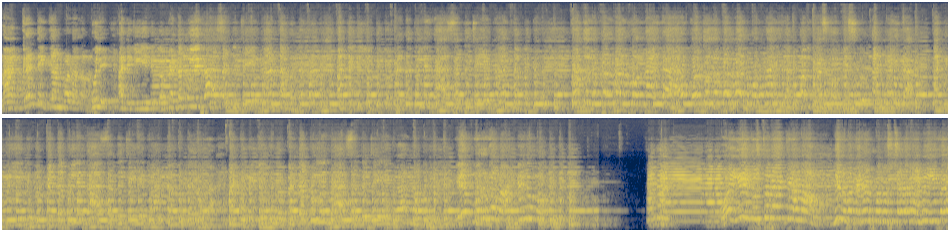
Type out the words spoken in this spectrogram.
నా కంటికి కనపడాల పులి. అది ఇదిగో పెద్ద పులి రా ఓయ్ దుష్టరాజ్యమా, నిలువక నిర్మనుష్యవర నీదర,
